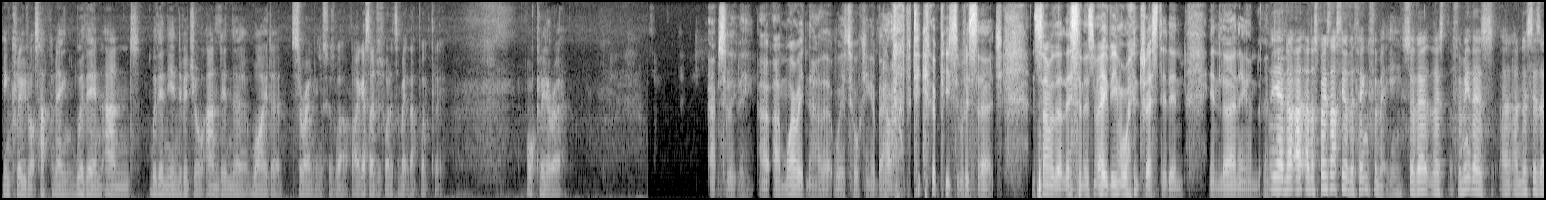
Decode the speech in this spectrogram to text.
include what's happening within and within the individual and in the wider surroundings as well. But I guess I just wanted to make that point clear or clearer. Absolutely. I, am worried now that we're talking about a particular piece of research, and some of the listeners may be more interested in in learning. And, and... yeah, no, and I suppose that's the other thing for me. So there, there's for me, there's and this is a,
